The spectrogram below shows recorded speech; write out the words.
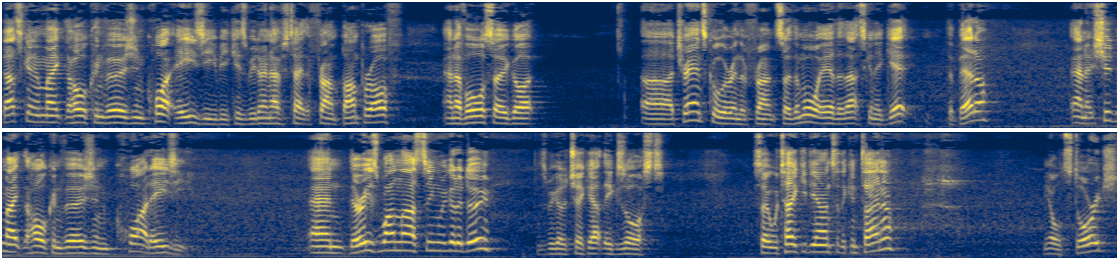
that's going to make the whole conversion quite easy because we don't have to take the front bumper off. And I've also got a transcooler in the front, so the more air that that's going to get, the better. And it should make the whole conversion quite easy. And there is one last thing we've got to do, is we've got to check out the exhaust. So we'll take you down to the container, the old storage,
